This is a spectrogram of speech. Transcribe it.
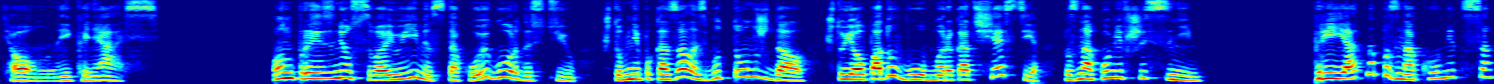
темный князь. Он произнес свое имя с такой гордостью, что мне показалось, будто он ждал, что я упаду в обморок от счастья, познакомившись с ним. «Приятно познакомиться»,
